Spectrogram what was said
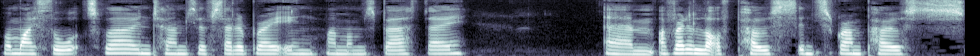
what my thoughts were in terms of celebrating my mum's birthday um, I've read a lot of posts, Instagram posts,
